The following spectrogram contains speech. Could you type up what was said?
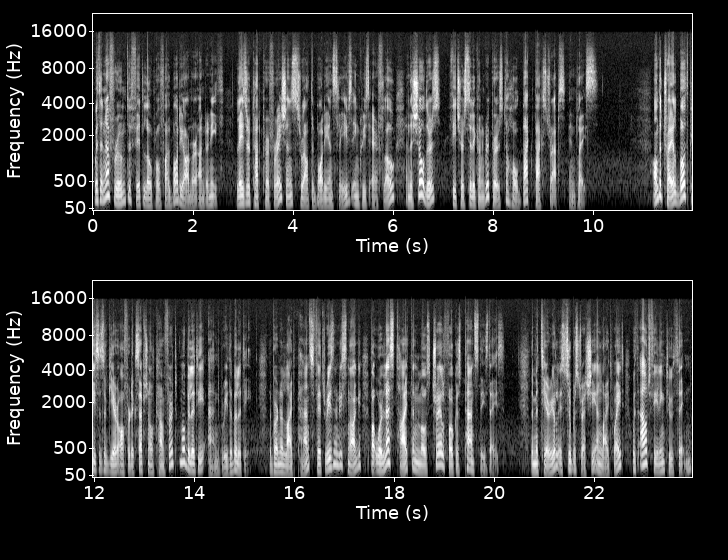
with enough room to fit low-profile body armor underneath. Laser-cut perforations throughout the body and sleeves increase airflow, and the shoulders feature silicone grippers to hold backpack straps in place. On the trail, both pieces of gear offered exceptional comfort, mobility and breathability. The Burner Lite pants fit reasonably snug, but were less tight than most trail-focused pants these days. The material is super stretchy and lightweight without feeling too thin,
